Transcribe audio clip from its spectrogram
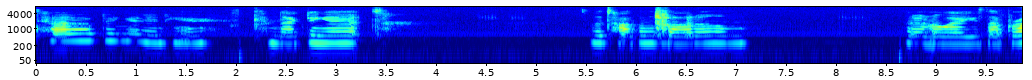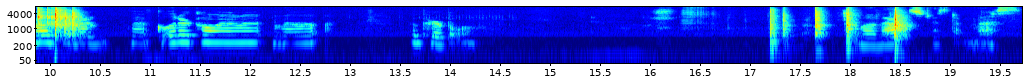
tapping it in here, connecting it to the top and the bottom. I don't know why I used that brush. I had that glitter color on it, not the purple. Well, that's just a mess.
